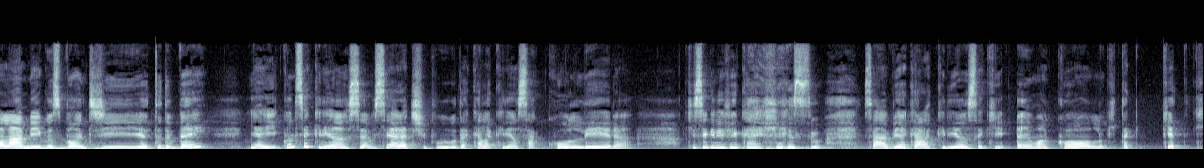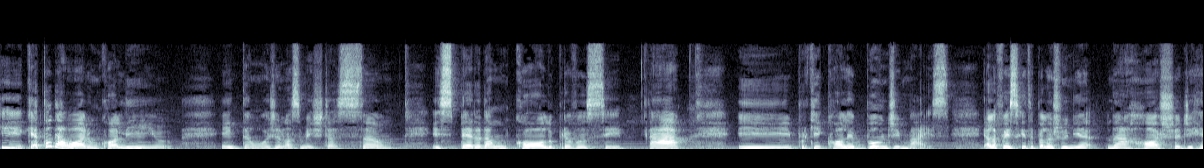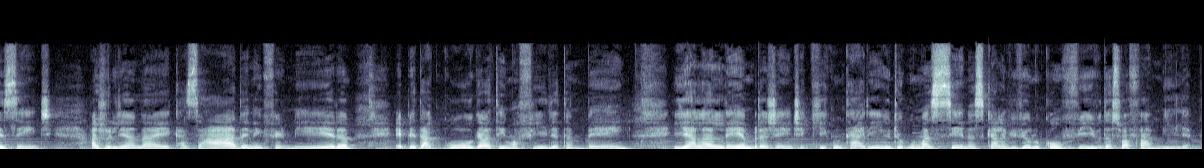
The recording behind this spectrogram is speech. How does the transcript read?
Olá, amigos, bom dia, tudo bem? E aí, quando você é criança, você era tipo daquela criança coleira? O que significa isso? Sabe, aquela criança que ama colo, que, tá, que, que, que é toda hora um colinho? Então, hoje a nossa meditação espera dar um colo para você, tá? E porque colo é bom demais. Ela foi escrita pela Juliana Rocha de Resende. A Juliana é casada, ela é enfermeira, é pedagoga, ela tem uma filha também. E ela lembra, gente, aqui com carinho de algumas cenas que ela viveu no convívio da sua família.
